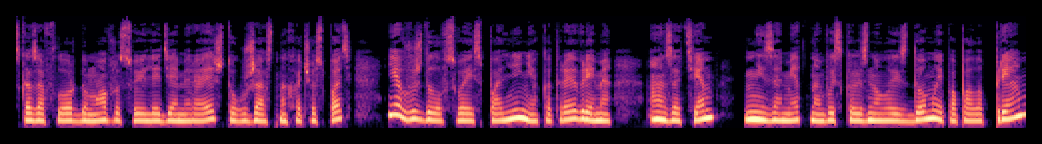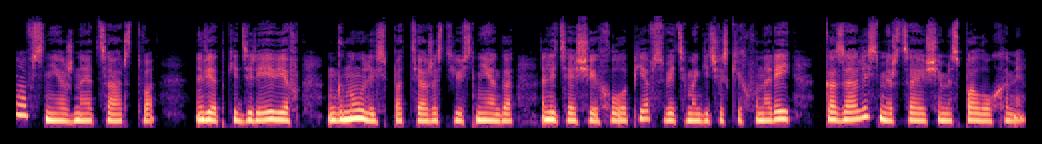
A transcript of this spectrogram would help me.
Сказав лорду Маврусу и леди Амирае, что ужасно хочу спать, я выждала в своей спальне некоторое время, а затем незаметно выскользнула из дома и попала прямо в снежное царство — Ветки деревьев гнулись под тяжестью снега, летящие хлопья в свете магических фонарей казались мерцающими сполохами.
